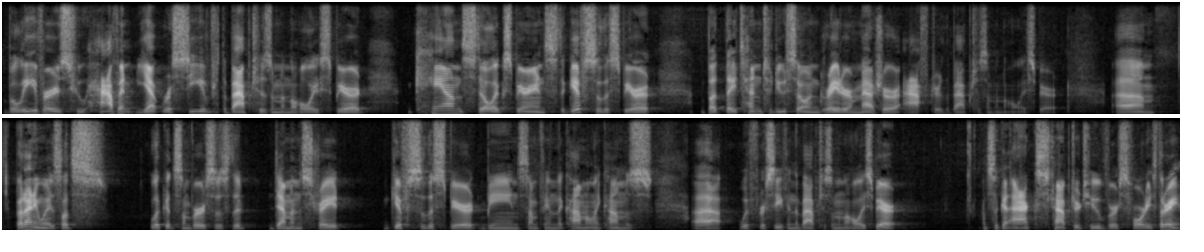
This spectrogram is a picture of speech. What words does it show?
believers who haven't yet received the baptism in the Holy Spirit can still experience the gifts of the Spirit, but they tend to do so in greater measure after the baptism in the Holy Spirit. Um, but, anyways, let's look at some verses that demonstrate gifts of the Spirit being something that commonly comes uh, with receiving the baptism in the Holy Spirit. Let's look at Acts chapter 2, verse 43.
